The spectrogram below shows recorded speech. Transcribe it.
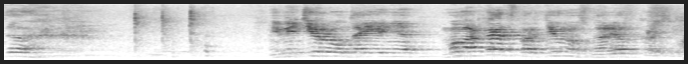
Да. Имитировал доение молока от спортивного снаряда козел.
